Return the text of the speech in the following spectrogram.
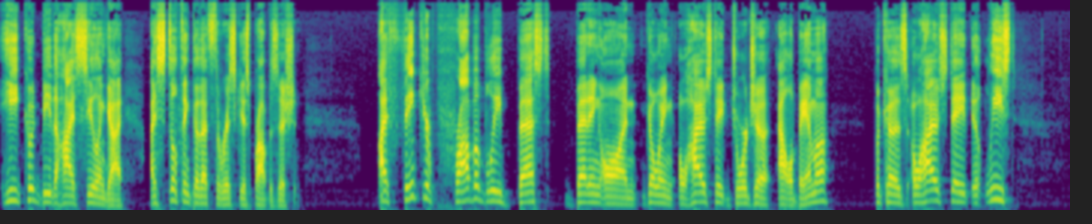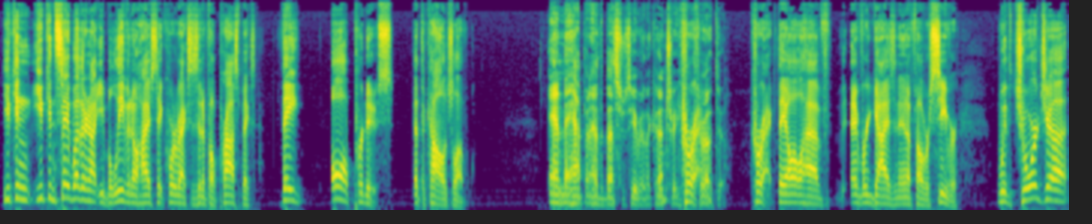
He could be the high ceiling guy. I still think, though, that's the riskiest proposition. I think you're probably best betting on going Ohio State, Georgia, Alabama, because Ohio State, at least, you can you can say whether or not you believe in Ohio State quarterbacks as NFL prospects. They all produce at the college level. And they happen to have the best receiver in the country Correct. to throw to. Correct. They all have every guy's an NFL receiver. With Georgia,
